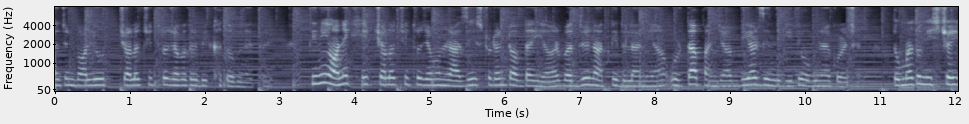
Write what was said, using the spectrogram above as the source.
একজন বলিউড চলচ্চিত্র জগতের বিখ্যাত অভিনেত্রী। তিনি অনেক হিট চলচ্চিত্র যেমন Raazi, student of the year, Badrinath ki Dulhania Udta পাঞ্জাব, ডিয়ার জিন্দিগিতে অভিনয় করেছেন। তোমরা তো নিশ্চয়ই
